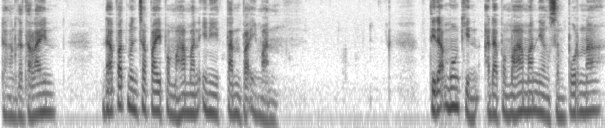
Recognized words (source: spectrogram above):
dengan kata lain, dapat mencapai pemahaman ini tanpa iman. Tidak mungkin ada pemahaman yang sempurna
